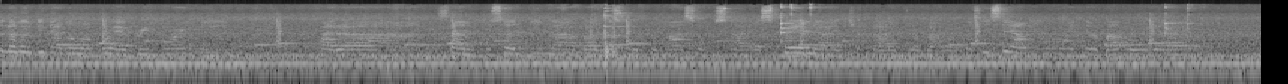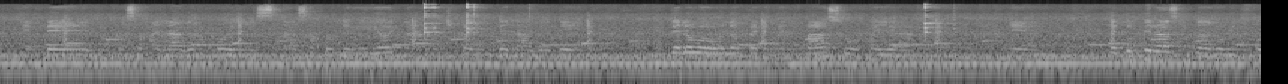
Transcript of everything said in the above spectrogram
talaga ginagawa ko every morning para sa almusal nila bago sila pumasok sa eskwela at saka trabaho. Kasi siya may trabaho yan. And then, yung isang alaga ko is nasa kolehiyo na at saka yung dalaga din. Yung dalawa wala pa naman paso kaya ayan. Tatlong pirasong gagawin ko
